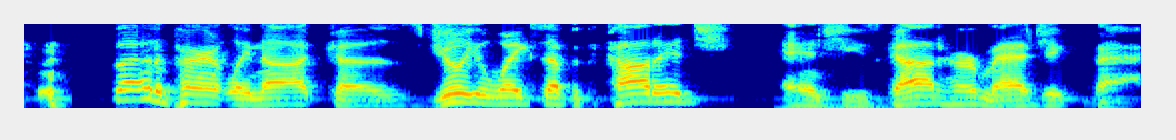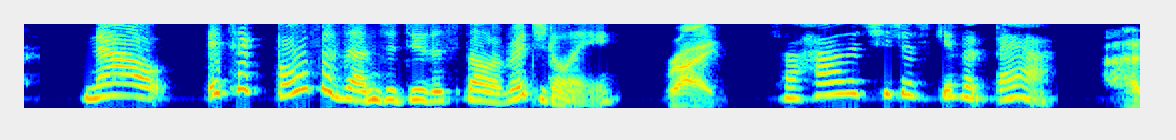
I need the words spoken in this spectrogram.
but apparently not, because Julia wakes up at the cottage and she's got her magic back. Now, it took both of them to do the spell originally. Right. So how did she just give it back? Uh,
